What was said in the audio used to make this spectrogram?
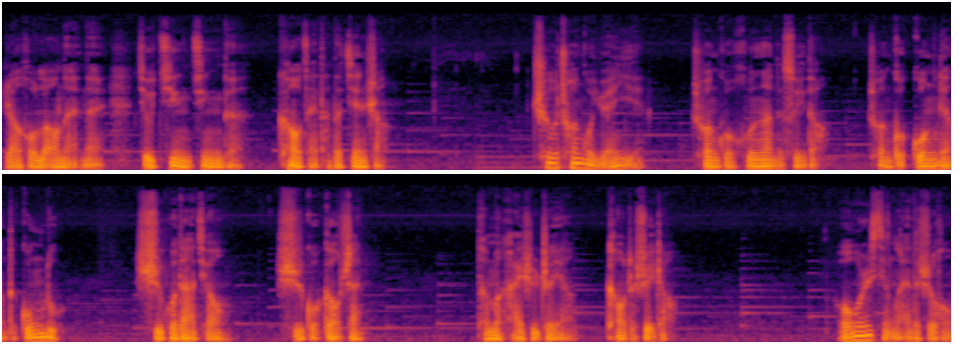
然后老奶奶就静静的靠在他的肩上。车穿过原野，穿过昏暗的隧道，穿过光亮的公路，驶过大桥。驶过高山，他们还是这样靠着睡着。偶尔醒来的时候，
